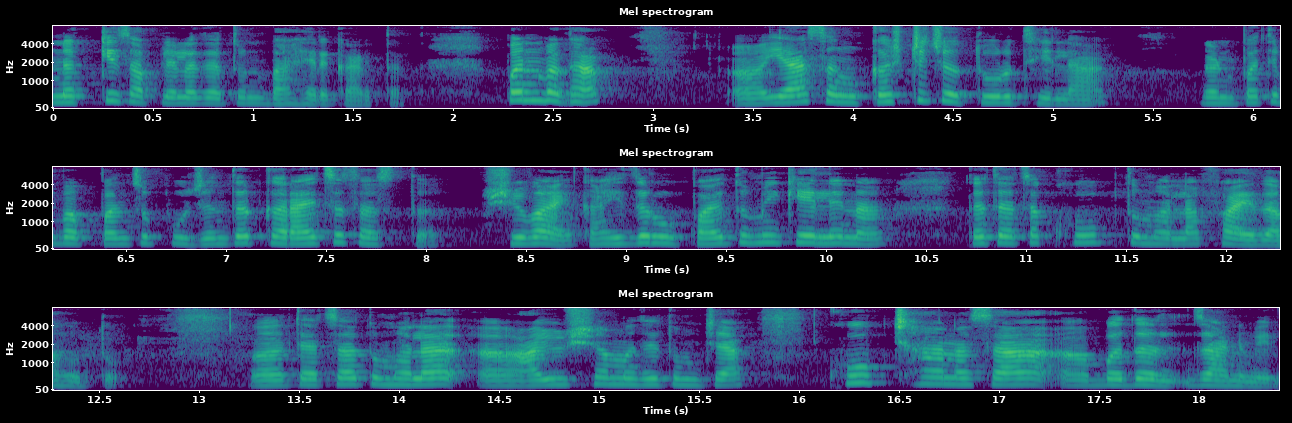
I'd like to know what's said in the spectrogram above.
नक्कीच आपल्याला त्यातून बाहेर काढतात. पण बघा या संकष्टी चतुर्थीला गणपती बाप्पांचं पूजन तर करायचंच असतं. शिवाय काही जर उपाय तुम्ही केले ना तर त्याचा खूप तुम्हाला फायदा होतो. त्याचा तुम्हाला आयुष्यामध्ये तुमच्या खूप छान असा बदल जाणवेल.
